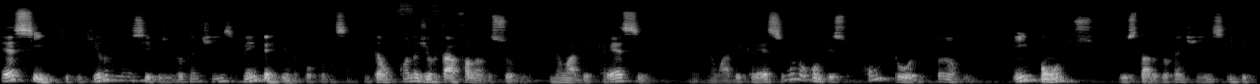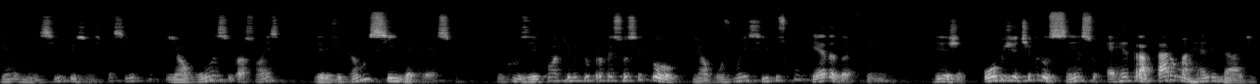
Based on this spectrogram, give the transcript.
é sim que pequenos municípios do Tocantins vêm perdendo população. Então, quando a gente estava falando sobre não há decréscimo, é, não há decréscimo no contexto como um todo, amplo, em pontos do estado do Tocantins, em pequenos municípios em específico, em algumas situações, verificamos sim decréscimo, inclusive com aquilo que o professor citou, em alguns municípios com queda do FPM. Veja, o objetivo do censo é retratar uma realidade,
